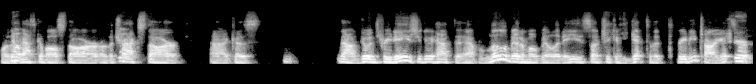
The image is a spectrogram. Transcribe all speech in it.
or the nope. basketball star or the track star because uh, now doing 3ds you do have to have a little bit of mobility so that you can get to the 3d targets. Sure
